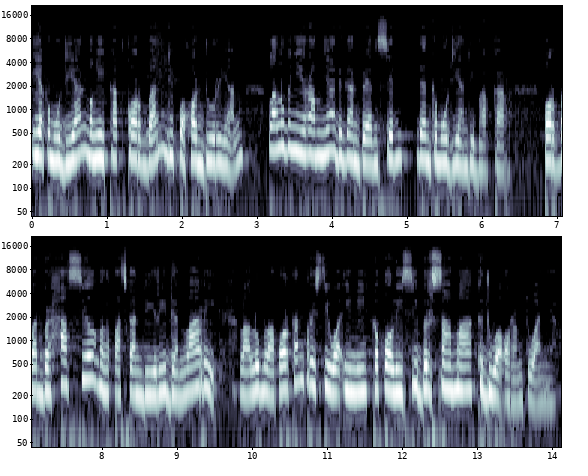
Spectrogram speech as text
Ia kemudian mengikat korban di pohon durian, lalu menyiramnya dengan bensin dan kemudian dibakar. Korban berhasil melepaskan diri dan lari, lalu melaporkan peristiwa ini ke polisi bersama kedua orang tuanya.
